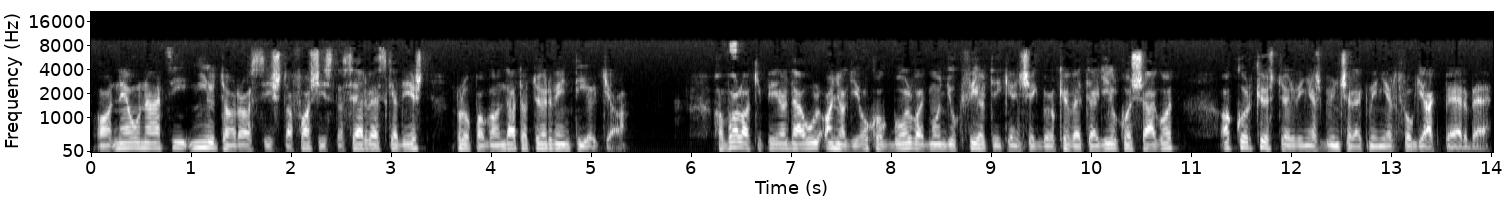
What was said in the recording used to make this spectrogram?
a neonáci, nyíltan rasszista, fasiszta szervezkedést, propagandát a törvény tiltja. Ha valaki például anyagi okokból vagy mondjuk féltékenységből követel gyilkosságot, akkor köztörvényes bűncselekményért fogják perbe.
